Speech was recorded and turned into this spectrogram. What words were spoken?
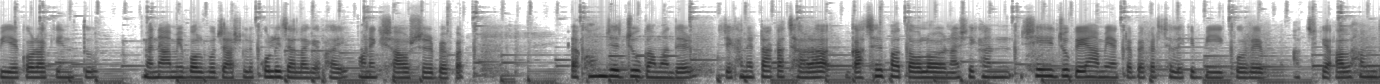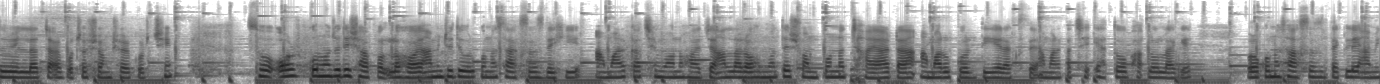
বিয়ে করা কিন্তু মানে আমি বলব যে আসলে কলিজা লাগে ভাই, অনেক সাহসের ব্যাপার। এখন যে যুগ আমাদের, যেখানে টাকা ছাড়া গাছের পাতাও লয় না, সেখান, সেই যুগে আমি একটা বেকার ছেলেকে বিয়ে করে আজকে আলহামদুলিল্লাহ চার বছর সংসার করছি। সো ওর কোনো যদি সাফল্য হয়, আমি যদি ওর কোনো সাকসেস দেখি, আমার কাছে মনে হয় যে আল্লাহ রহমতের সম্পূর্ণ ছায়াটা আমার উপর দিয়ে রাখছে। আমার কাছে এত ভালো লাগে। ওর কোনো সাকসেস দেখলে আমি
